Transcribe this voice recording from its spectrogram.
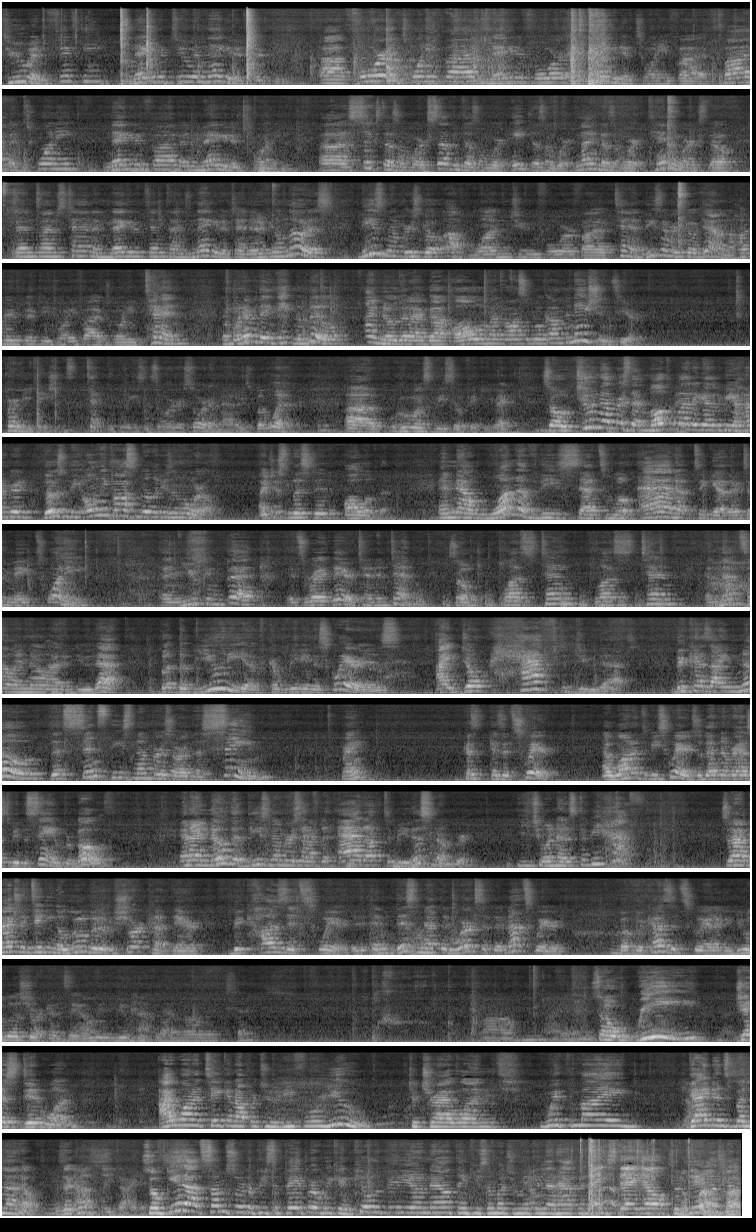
hundred. Two and fifty, negative two and negative fifty. Uh, four and twenty-five, negative four and negative twenty-five. Five and twenty, negative 5, and negative 20. Uh, 6 doesn't work, 7 doesn't work, 8 doesn't work, 9 doesn't work, 10 works though. 10 times 10 and negative 10 times negative 10. And if you'll notice, these numbers go up 1, 2, 4, 5, 10. These numbers go down 150, 25, 20, 10. And whenever they meet in the middle, I know that I've got all of my possible combinations here. Permutations, technically, since order sort of matters, but whatever. Uh, who wants to be so picky, right? So two numbers that multiply together to be 100, those are the only possibilities in the world. I just listed all of them. And now one of these sets will add up together to make 20, and you can bet it's right there, 10 and 10. So plus 10, plus 10, and that's how I know how to do that. But the beauty of completing the square is I don't have to do that because I know that since these numbers are the same, right? Because it's squared. I want it to be squared, so that number has to be the same for both. And I know that these numbers have to add up to be this number. Each one has to be half. So I'm actually taking a little bit of a shortcut there because it's squared. And this oh. method works if they're not squared, but because it's squared, I can do a little shortcut and say I only need to do half of That that. all makes sense. Wow. I didn't- So we just did one. I want to take an opportunity for you to try one with my guidance but not help. Is that cool? So get out some sort of piece of paper. We can kill the video now. Thank you so much for making that happen. Thanks, Daniel. So No Daniel's problem, gonna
